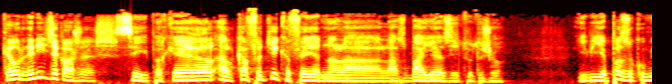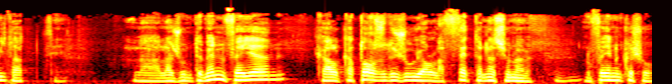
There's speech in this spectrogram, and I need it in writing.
que organitza coses. Sí, perquè el, el cafetí que feien a la, les balles i tot això. Hi havia pas de comitat. Sí. La- L'Ajuntament feien que el 14 de juliol, la feta nacional, no feien que això.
